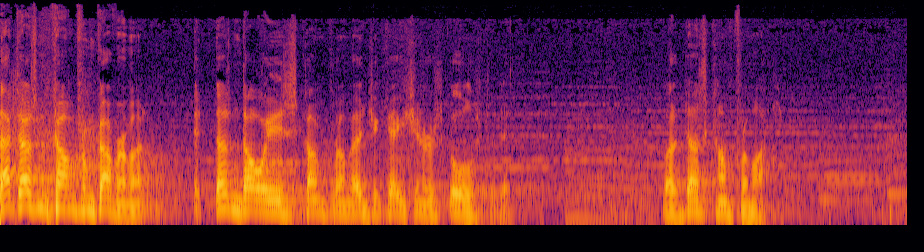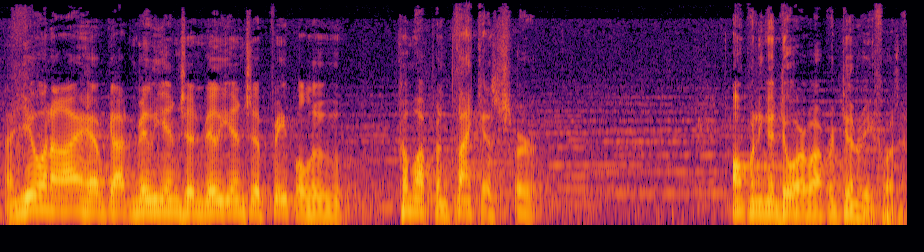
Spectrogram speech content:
That doesn't come from government. It doesn't always come from education or schools today. But it does come from us. And you and I have got millions and millions of people who come up and thank us for opening a door of opportunity for them.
